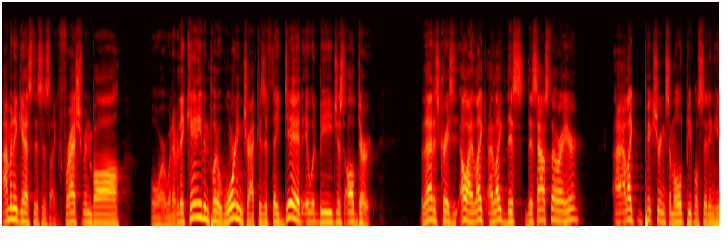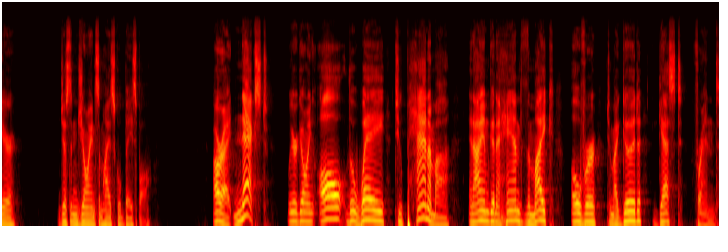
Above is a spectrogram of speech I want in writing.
I'm going to guess this is like freshman ball or whatever. They can't even put a warning track because if they did, it would be just all dirt. That is crazy. Oh, I like I like this this house though right here. I, I like picturing some old people sitting here just enjoying some high school baseball. All right, next we are going all the way to Panama, and I am going to hand the mic over to my good guest friend.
